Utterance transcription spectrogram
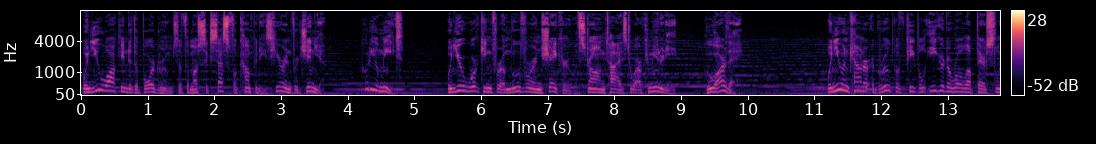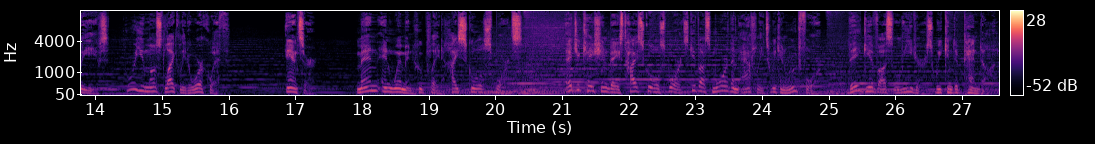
When you walk into the boardrooms of the most successful companies here in Virginia, who do you meet? When you're working for a mover and shaker with strong ties to our community, who are they? When you encounter a group of people eager to roll up their sleeves, who are you most likely to work with? Answer Men and women who played high school sports. Education based high school sports give us more than athletes we can root for, they give us leaders we can depend on.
